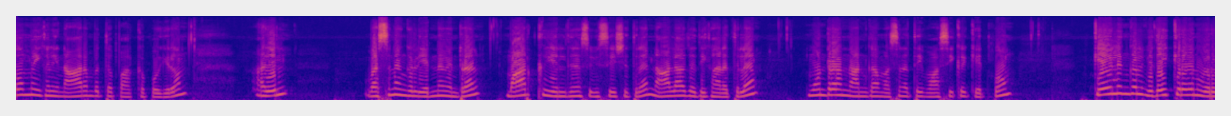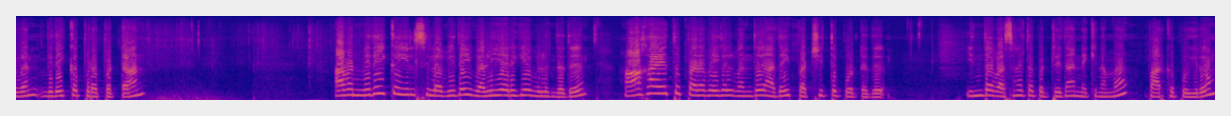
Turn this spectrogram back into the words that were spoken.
ஓமைகளின் ஆரம்பத்தை பார்க்க போகிறோம். அதில் வசனங்கள் என்னவென்றால் மார்க் எழுதின சுவிசேஷத்தில் நாலாவது அதிகாரத்தில் மூன்றாம் நான்காம் வசனத்தை வாசிக்க கேட்போம். கேளுங்கள் விதைக்கிறவன் ஒருவன் விதைக்க புறப்பட்டான். அவன் விதைக்கையில் சில விதை வழியருகே விழுந்தது. ஆகாயத்து பறவைகள் வந்து அதை பட்சித்து போட்டது. இந்த வசனத்தை பற்றி தான் இன்னைக்கு நம்ம பார்க்க போகிறோம்.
